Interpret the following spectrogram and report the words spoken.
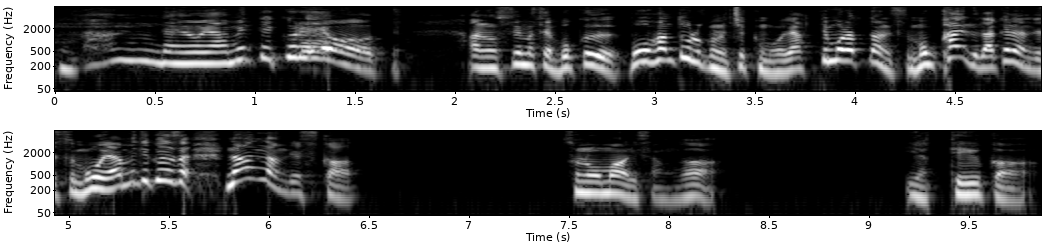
なんだよ、やめてくれよって。あの、すいません、僕、防犯登録のチェックもやってもらったんです。もう帰るだけなんです。もうやめてください。何なんですか？そのおまわりさんが、いや、っていうか、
